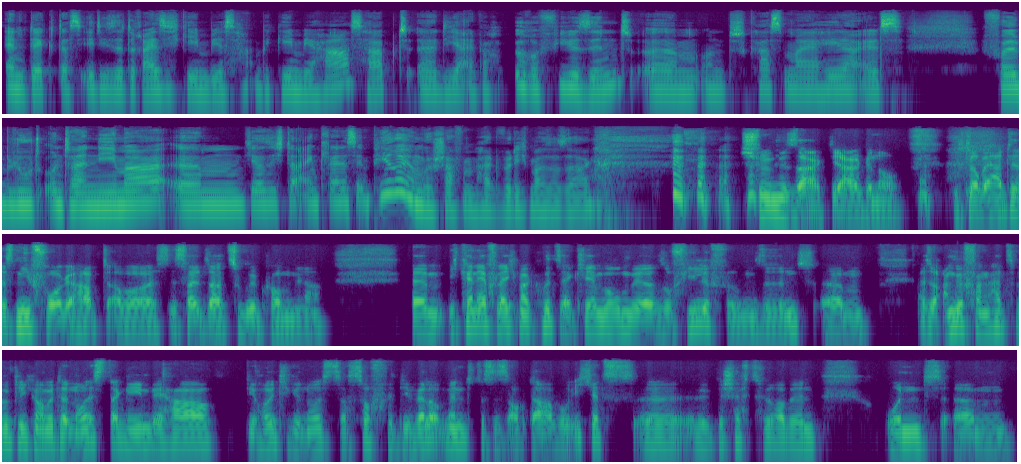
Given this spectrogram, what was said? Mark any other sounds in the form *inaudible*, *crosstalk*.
entdeckt, dass ihr diese 30 GmbHs, GmbHs habt, äh, die ja einfach irre viel sind. Ähm, und Carsten Meyer-Heder als Vollblutunternehmer ähm, ja sich da ein kleines Imperium geschaffen hat, würde ich mal so sagen. *laughs* Schön gesagt, ja, genau. Ich glaube, er hatte es nie vorgehabt, aber es ist halt dazu gekommen, ja. Ähm, ich kann ja vielleicht mal kurz erklären, warum wir so viele Firmen sind. Ähm, also angefangen hat es wirklich mal mit der Neustar GmbH, die heutige Neustar Software Development. Das ist auch da, wo ich jetzt äh, Geschäftsführer bin. Und ähm,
